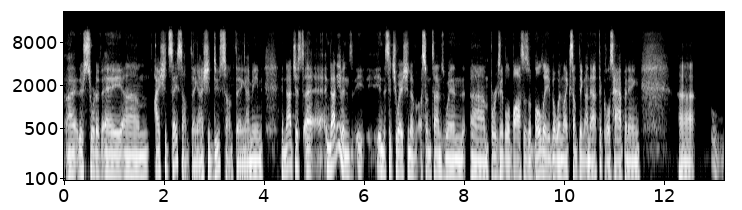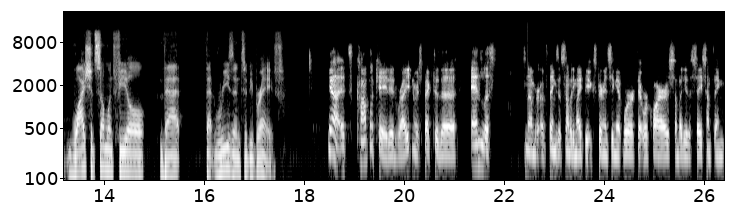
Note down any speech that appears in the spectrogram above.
uh, there's sort of a um, I should say something. I should do something. I mean, and not just uh, not even in the situation of sometimes when, um, for example, a boss is a bully, but when like something unethical is happening, uh, why should someone feel that that reason to be brave? Yeah, it's complicated, right? In respect to the endless number of things that somebody might be experiencing at work that requires somebody to say something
